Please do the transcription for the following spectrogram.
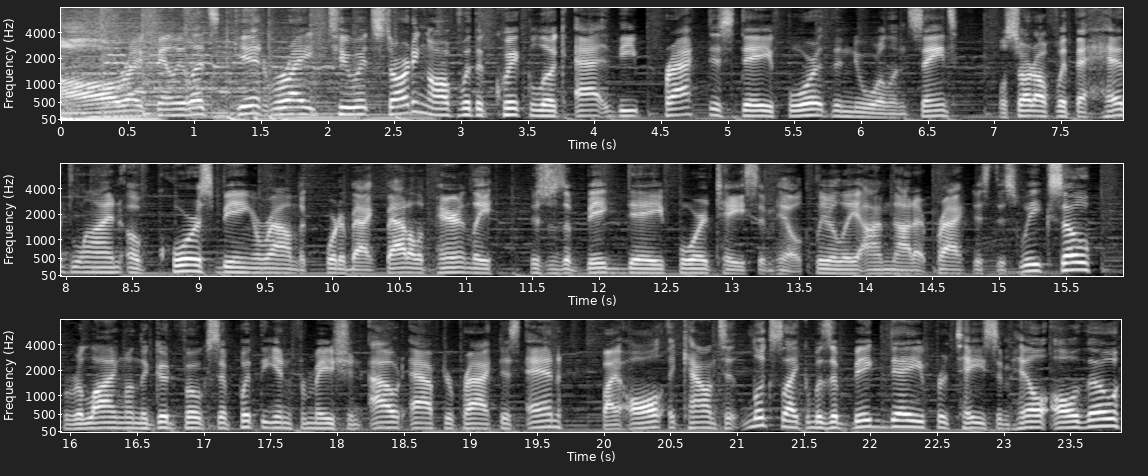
All right, family, let's get right to it. Starting off with a quick look at the practice day for the New Orleans Saints. We'll start off with the headline, of course, being around the quarterback battle. Apparently, this was a big day for Taysom Hill. Clearly, I'm not at practice this week, so we're relying on the good folks that put the information out after practice. And by all accounts, it looks like it was a big day for Taysom Hill, although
